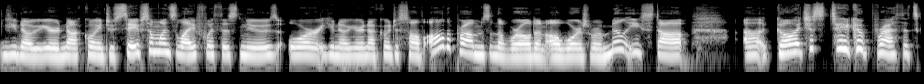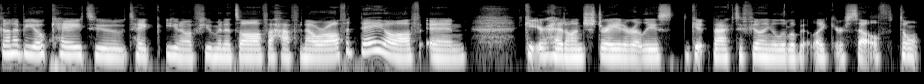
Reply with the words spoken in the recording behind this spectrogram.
you know you're not going to save someone's life with this news or you know you're not going to solve all the problems in the world and all wars will immediately stop uh, go just take a breath. It's gonna be okay to take you know a few minutes off, a half an hour off, a day off, and get your head on straight, or at least get back to feeling a little bit like yourself. Don't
